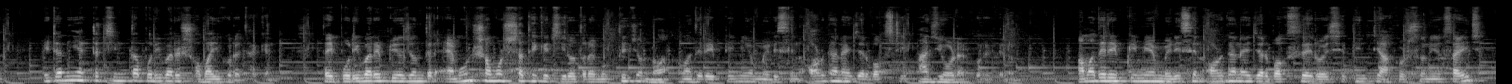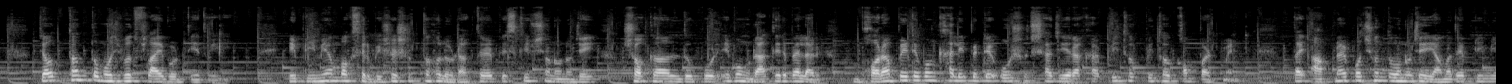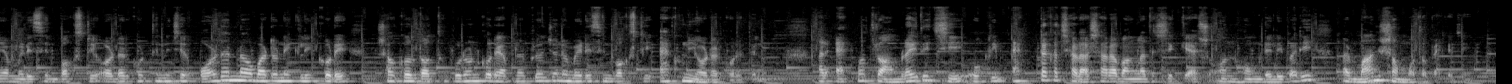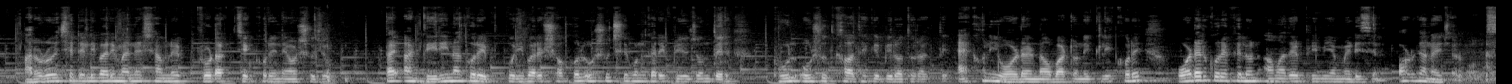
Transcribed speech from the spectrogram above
এটা নিয়ে একটা চিন্তা পরিবারের সবাই করে থাকেন। তাই পরিবারের প্রিয়জনদের এমন সমস্যা থেকে চিরতরে মুক্তির জন্য আমাদের এই প্রিমিয়াম মেডিসিন অর্গানাইজার বক্সটি আজই অর্ডার করে ফেলুন। আমাদের এই প্রিমিয়াম মেডিসিন অর্গানাইজার বক্সে রয়েছে তিনটি আকর্ষণীয় সাইজ, যা অত্যন্ত মজবুত ফ্লাইবোর্ড দিয়ে তৈরি। এই প্রিমিয়াম বক্সের বিশেষত্ব হলো ডাক্তারের প্রেসক্রিপশন অনুযায়ী সকাল, দুপুর এবং রাতের বেলার ভরা পেট এবং খালি পেটে ওষুধ সাজিয়ে রাখার পৃথক পৃথক কম্পার্টমেন্ট তাই আপনার পছন্দ অনুযায়ী আমাদের প্রিমিয়াম মেডিসিন বক্সটি অর্ডার করতে নিচের অর্ডার নাও বাটনে ক্লিক করে সকল তথ্য পূরণ করে আপনার প্রয়োজনীয় মেডিসিন বক্সটি এখনই অর্ডার করে ফেলুন। আর একমাত্র আমরাই দিচ্ছি, অগ্রিম এক টাকা ছাড়া সারা বাংলাদেশে ক্যাশ অন হোম ডেলিভারি আর মানসম্মত প্যাকেজিং আরও রয়েছে ডেলিভারি ম্যানের সামনে প্রোডাক্ট চেক করে নেওয়ার সুযোগ। তাই আর দেরি না করে পরিবারের সকল ওষুধ সেবনকারী প্রিয়জনদের ভুল ওষুধ খাওয়া থেকে বিরত রাখতে এখনই অর্ডার নাও বাটনে ক্লিক করে অর্ডার করে ফেলুন আমাদের প্রিমিয়াম মেডিসিন অর্গানাইজার বক্স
